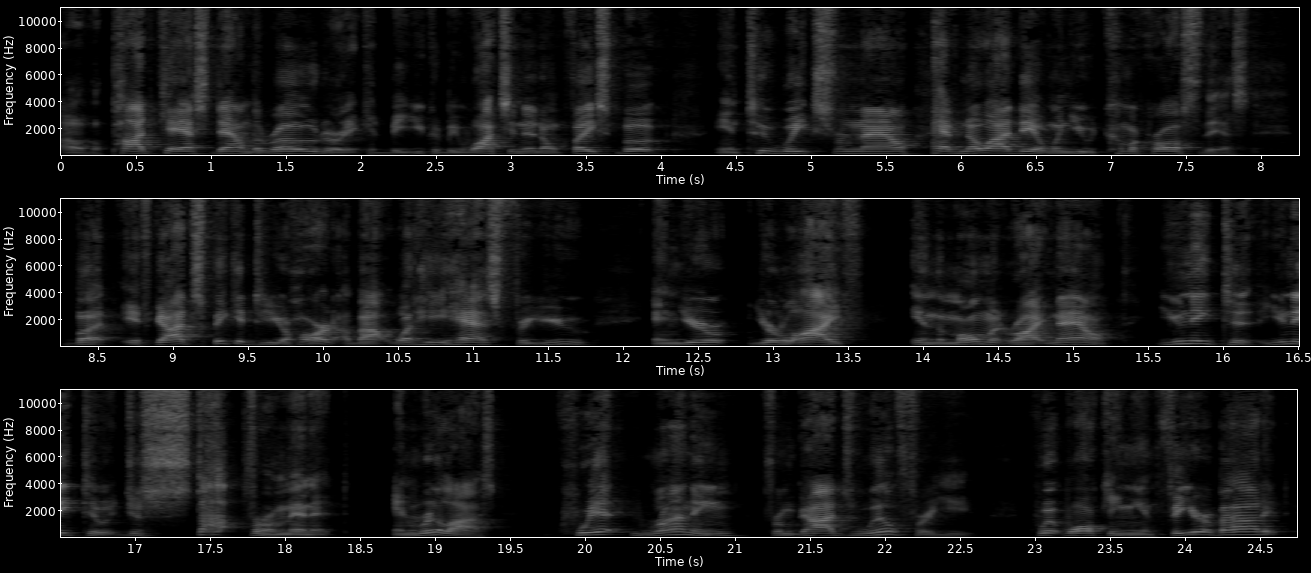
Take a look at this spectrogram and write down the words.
of a podcast down the road, or it could be, you could be watching it on Facebook in two weeks from now. I have no idea when you would come across this. But if God's speaking to your heart about what he has for you and your, your life in the moment right now, you need to, you need to just stop for a minute and realize quit running from God's will for you. Quit walking in fear about it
